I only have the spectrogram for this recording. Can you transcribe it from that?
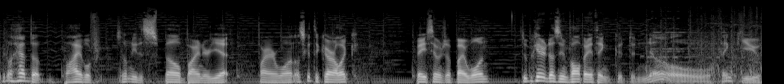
We don't have the Bible. For, don't need the Spellbinder yet. Fire wand. Let's get the garlic. Base damage up by one. Duplicator doesn't involve anything. Good to know. Thank you.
